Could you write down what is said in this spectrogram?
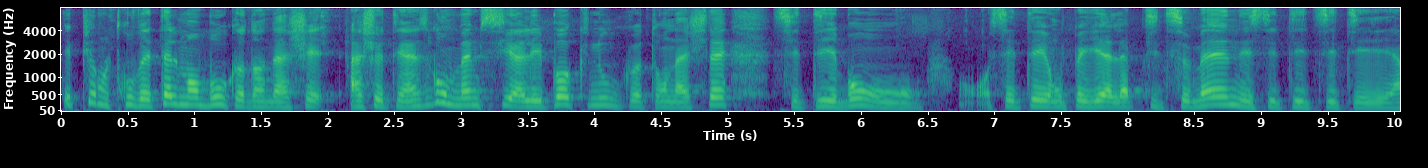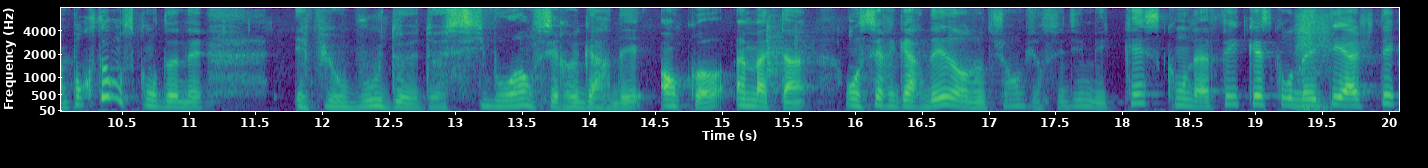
Et puis on le trouvait tellement beau quand on achetait, un second, même si à l'époque, nous, quand on achetait, c'était bon, on, c'était, on payait à la petite semaine et c'était, c'était important ce qu'on donnait. Et puis au bout de, six mois, on s'est regardé encore un matin on s'est regardé dans notre chambre et on s'est dit mais qu'est-ce qu'on a fait? Qu'est-ce qu'on a été acheté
